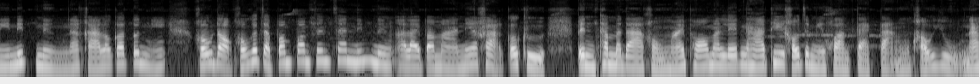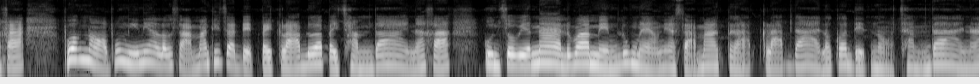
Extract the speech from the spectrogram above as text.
นี้นิดหนึ่งนะคะ แล้วก็ต้นนี้เขาดอกเขาก็จะป้อมๆสั้นๆ นิดนึงอะไรประมาณเนี้ยค่ะ ก็คือเป็นธรรมดาของไม้เพาะเมล็ดนะคะ ที่เขาจะมีความแตกต่างของเขาอยู่นะคะ พวกหน่อพวกนี้เนี่ยเราสามารถที่จะเด็ดไปกราฟหรือว่าไปชำได้นะคะ กุนโซเวียนาหรือว่าเมมลูกแมวเนี่ยสามารถกราบกราฟได้ แล้วก็เด็ดหน่อชำได้นะ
